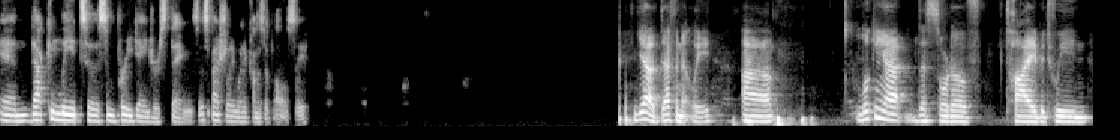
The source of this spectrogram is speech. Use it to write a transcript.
And that can lead to some pretty dangerous things, especially when it comes to policy. Yeah, definitely. Uh, looking at this sort of tie between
